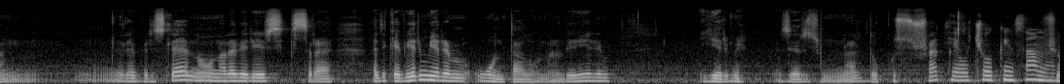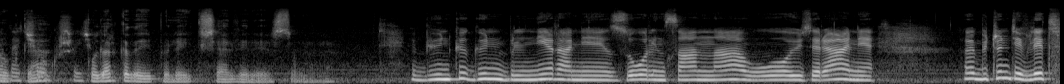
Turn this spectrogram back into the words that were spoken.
mm, öyle birisle no onlara verirsin ki sıra. Hadi ki vermiyorum 10 talona, veririm 20. Zericim bunlar 9 uşak. Ya çok insan Çok da. çok uşacık. Kodar kadar hep öyle ikişer veririz onlara. Bugünkü gün bilinir hani zor insana o üzere hani e, bütün devlet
